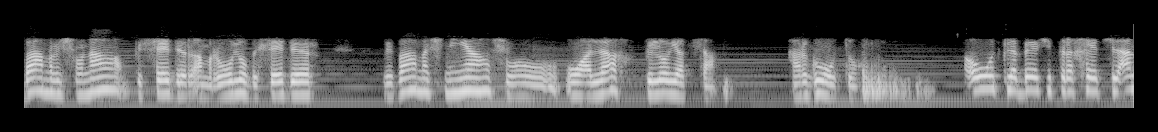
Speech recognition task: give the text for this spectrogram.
פעם ראשונה, בסדר, אמרו לו, בסדר, ופעם השנייה שהוא הלך ולא יצא. הרגו אותו. הוא התלבש, התרחץ, לאן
